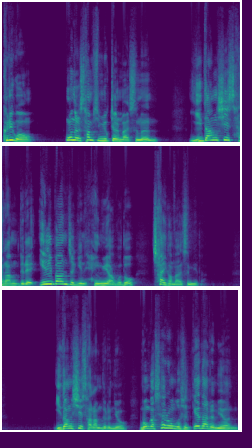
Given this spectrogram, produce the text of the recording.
그리고 오늘 36절 말씀은 이 당시 사람들의 일반적인 행위하고도 차이가 많습니다. 이 당시 사람들은요, 뭔가 새로운 것을 깨달으면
